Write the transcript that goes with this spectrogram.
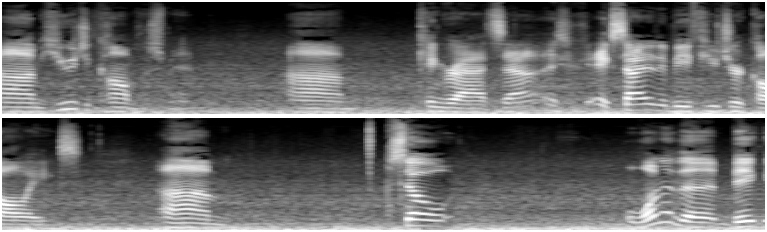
Um, huge accomplishment. Um, congrats. Uh, excited to be future colleagues. Um, so, one of the big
